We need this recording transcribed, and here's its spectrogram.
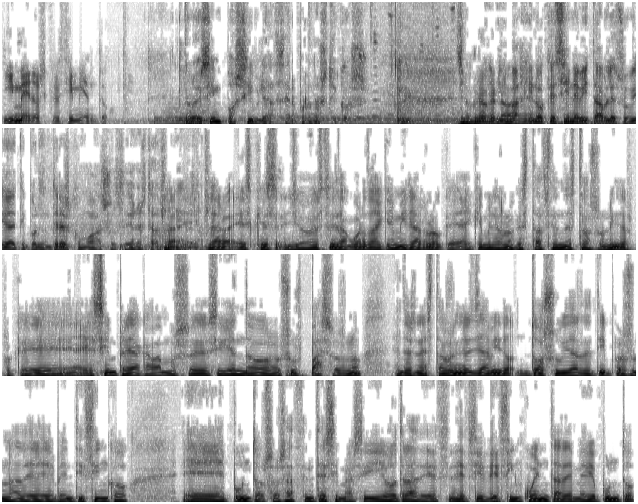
y menos crecimiento. Pero es imposible hacer pronósticos. Yo creo que no. Imagino ¿eh? que es inevitable subida de tipos de interés, como ha sucedido en Estados claro, Unidos. Claro, es que yo estoy de acuerdo. Hay que mirar lo que hay que mirar lo que está haciendo Estados Unidos, porque eh, siempre acabamos eh, siguiendo sus pasos, ¿no? Entonces, en Estados Unidos ya ha habido dos subidas de tipos, una de 25 puntos, o sea, centésimas, y otra de, de, de 50, de medio punto,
